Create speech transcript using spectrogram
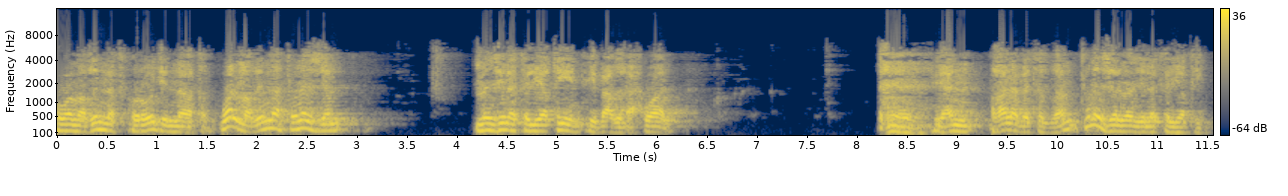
هو مظنة خروج الناقض. والمظنة تنزل منزلة اليقين في بعض الأحوال. لأن غلبة الظن تنزل منزلة اليقين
